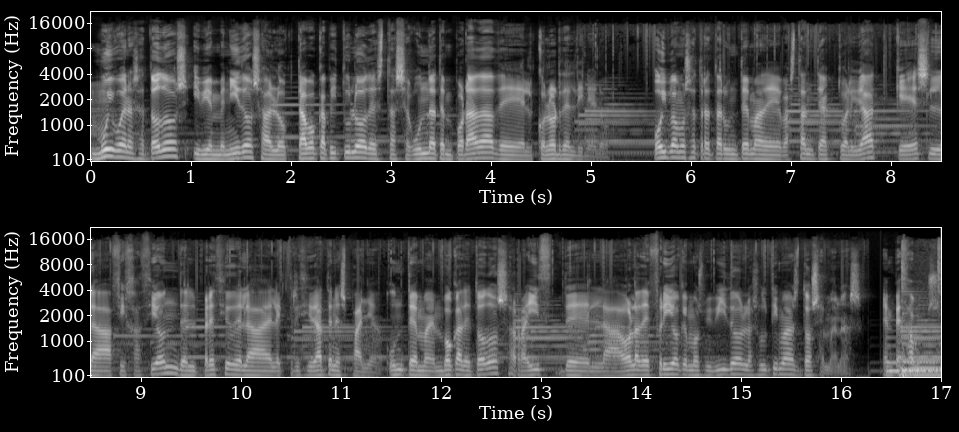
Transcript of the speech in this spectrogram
Muy buenas a todos y bienvenidos al octavo capítulo de esta segunda temporada de El color del dinero. Hoy vamos a tratar un tema de bastante actualidad que es la fijación del precio de la electricidad en España, un tema en boca de todos a raíz de la ola de frío que hemos vivido las últimas dos semanas. Empezamos.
